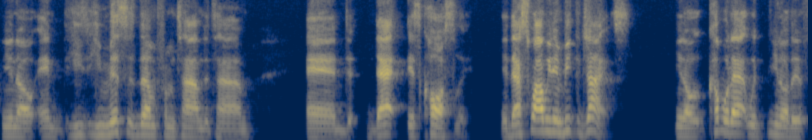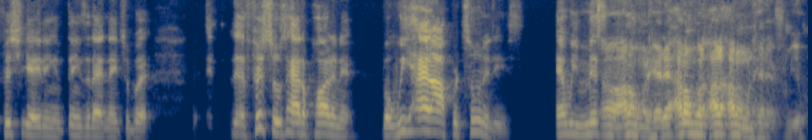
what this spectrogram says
you know, and he he misses them from time to time, and that is costly. And that's why we didn't beat the Giants. You know, couple that with you know the officiating and things of that nature, but the officials had a part in it. But we had opportunities and we missed. Oh. I don't want to hear that. I don't want. I don't want to hear that from you.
